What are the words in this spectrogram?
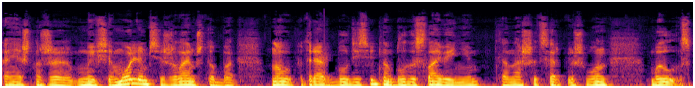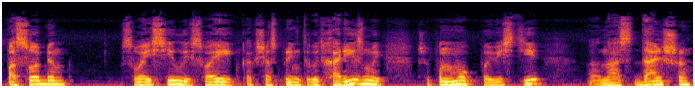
конечно же, мы все молимся, желаем, чтобы новый патриарх был действительно благословением для нашей церкви, чтобы он был способен своей силой, своей, как сейчас принято говорить, харизмой, чтобы он мог повести э, нас дальше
